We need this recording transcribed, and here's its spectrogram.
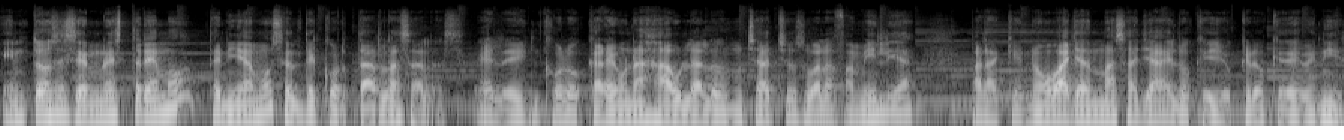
Entonces, en un extremo teníamos el de cortar las alas, el de colocar en una jaula a los muchachos o a la familia para que no vayan más allá de lo que yo creo que deben ir.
